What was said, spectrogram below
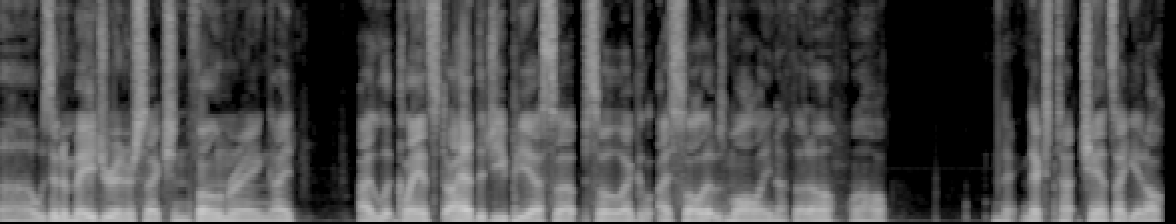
Uh, was in a major intersection. Phone rang. I, I glanced. I had the GPS up, so I, I saw it was Mollie, and I thought, oh well, ne- next t- chance I get, I'll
